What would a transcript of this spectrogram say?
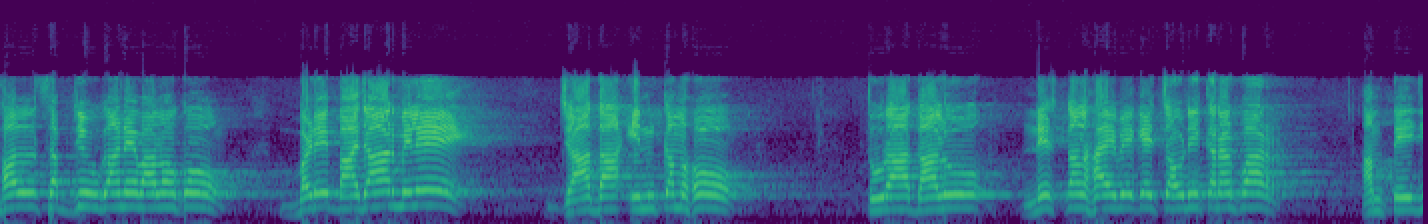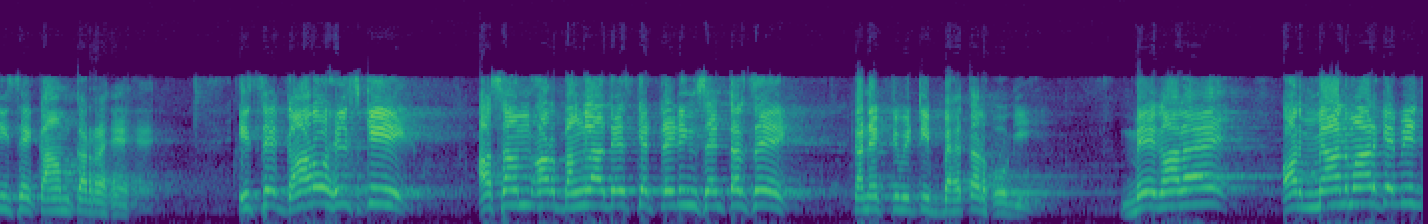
फल सब्ज़ी उगाने वालों को बड़े बाज़ार मिले, ज़्यादा इनकम हो। तुरा दालू नेशनल हाईवे के चौड़ीकरण पर हम तेज़ी से काम कर रहे हैं। इससे गारो हिल्स की असम और बांग्लादेश के ट्रेडिंग सेंटर से कनेक्टिविटी बेहतर होगी। मेघालय और म्यांमार के बीच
